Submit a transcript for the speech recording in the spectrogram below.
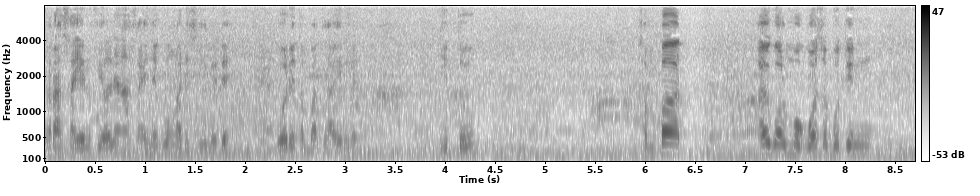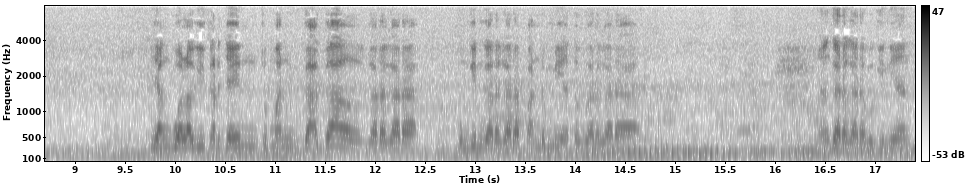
ngerasain feelnya ah kayaknya gue nggak di sini deh. Gue di tempat lain deh. Gitu. Sempet. Ayo kalau mau gue sebutin yang gue lagi kerjain cuman gagal gara-gara mungkin gara-gara pandemi atau gara-gara ya gara-gara beginian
